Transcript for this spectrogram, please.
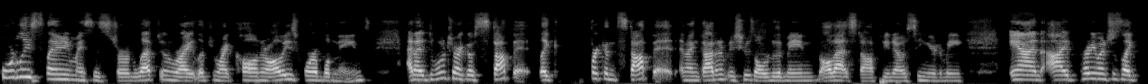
totally slamming my sister left and right, left and right, calling her all these horrible names. And I told her, I go, stop it. Like, freaking stop it. And I got her, she was older than me and all that stuff, you know, senior to me. And I pretty much was like,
